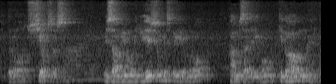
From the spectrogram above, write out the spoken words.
붙들어 주시옵소서. 위사하며 우리 주 예수 그리스도 이름으로 감사드리고 기도하옵나이다.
